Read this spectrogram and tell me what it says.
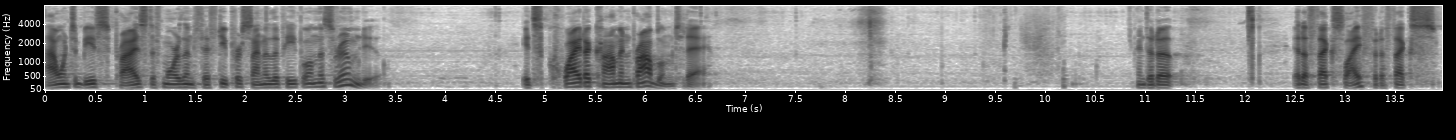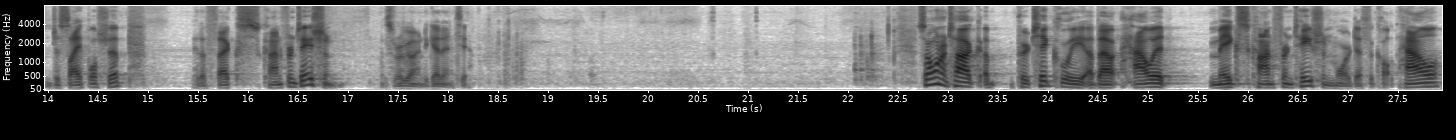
I want to be surprised if more than 50% of the people in this room do. It's quite a common problem today. And at a it affects life, it affects discipleship, it affects confrontation, we're going to get into. So, I want to talk uh, particularly about how it makes confrontation more difficult, how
